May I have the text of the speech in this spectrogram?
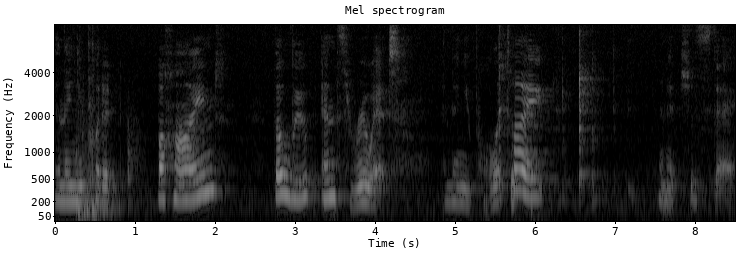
and then you put it behind the loop and through it. And then you pull it tight, and it should stay.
